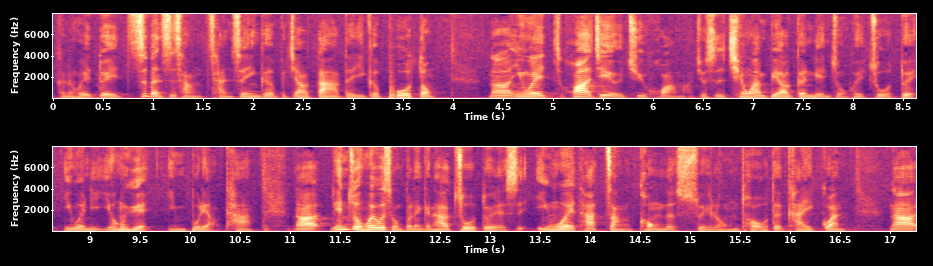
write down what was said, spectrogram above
可能会对资本市场产生一个比较大的一个波动。那因为华尔街有一句话嘛，就是千万不要跟联总会作对，因为你永远赢不了他。那联总会为什么不能跟他作对呢？是因为他掌控了水龙头的开关。那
